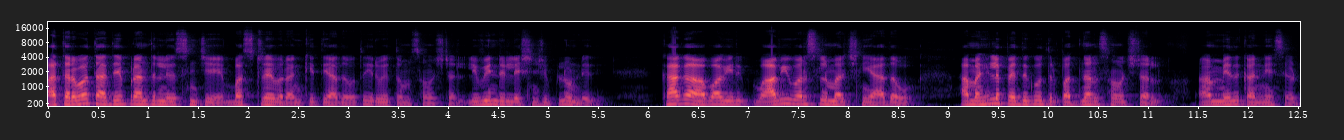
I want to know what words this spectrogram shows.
ఆ తర్వాత అదే ప్రాంతంలో నివసించే బస్ డ్రైవర్ అంకిత్ యాదవ్తో ఇరవై తొమ్మిది సంవత్సరాలు లివ్ ఇన్ రిలేషన్షిప్లో ఉండేది. కాగా వావి వావి వరుసలు మరిచిన యాదవ్ ఆ మహిళ పెద్ద కూతురు పద్నాలుగు సంవత్సరాలు. ఆమె మీద కన్నేశాడు.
